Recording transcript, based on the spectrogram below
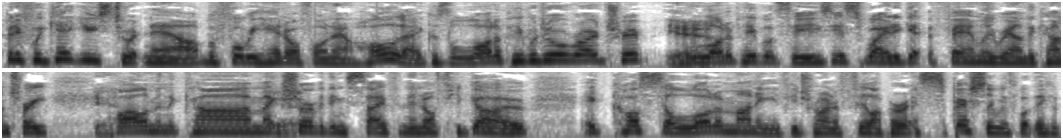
But if we get used to it now, before we head off on our holiday, because a lot of people do a road trip, Yeah. a lot of people, it's the easiest way to get the family around the country, Yeah. pile them in the car, make Yeah. sure everything's safe, and then off you go. It costs a lot of money if you're trying to fill up, especially with what they're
